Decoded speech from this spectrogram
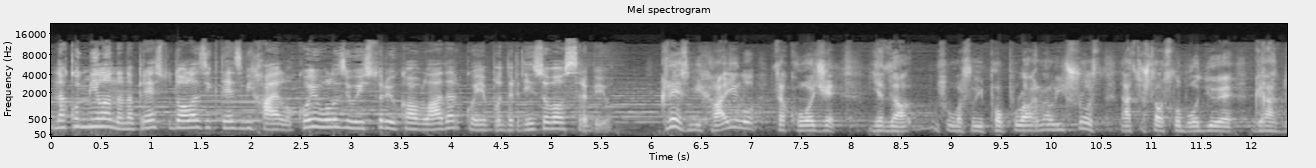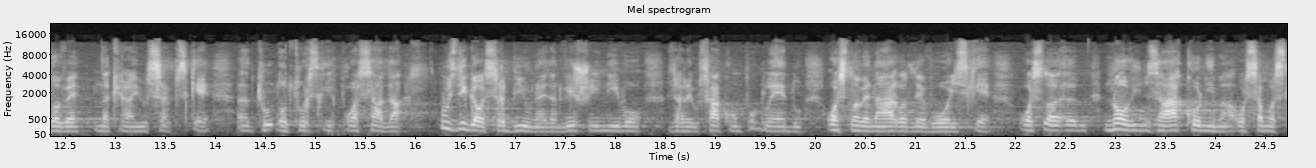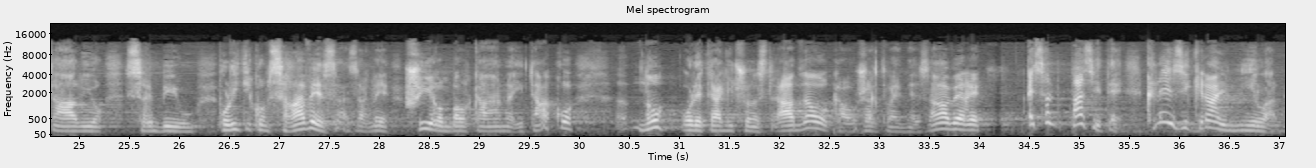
Nakon Milana na prestu dolazi knez Mihajlo, koji ulazi u istoriju kao vladar koji je modernizovao Srbiju. Knez Mihajlo također jedna u osnovi popularna ličnost, znate što oslobodio je gradove na kraju Srpske e, tu, od turskih posada, uzdigao Srbiju na jedan viši nivo, zrali u svakom pogledu, osnove narodne vojske, osno, e, novim zakonima osamostalio Srbiju, politikom Saveza, zrali, širom Balkana i tako, e, no, on je tragično nastradao kao žrtva jedne zavere, E sad, pazite, knez i kralj Milan,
